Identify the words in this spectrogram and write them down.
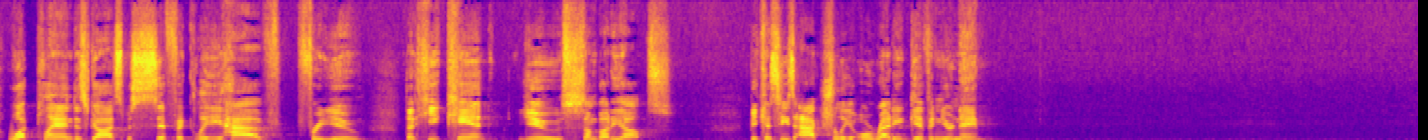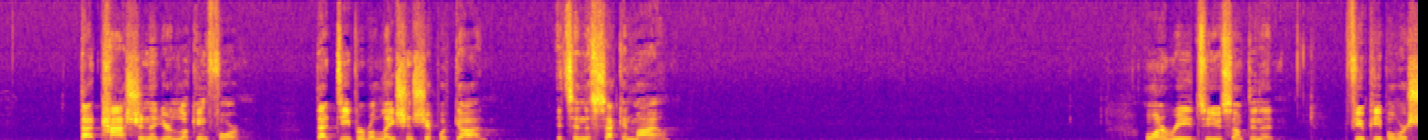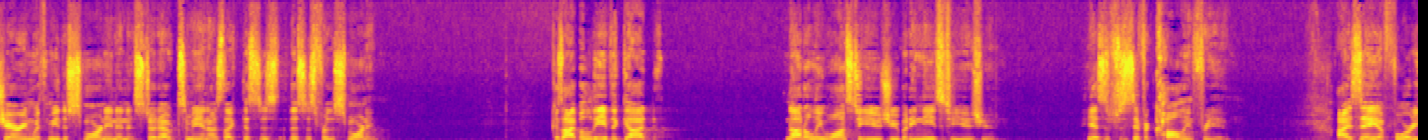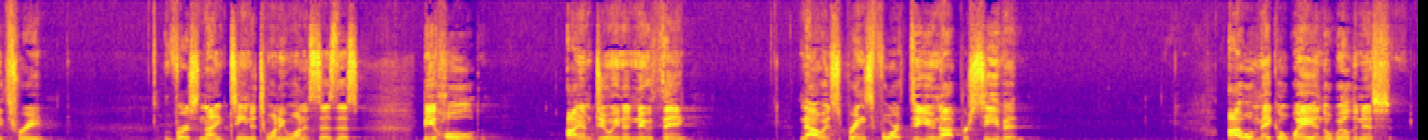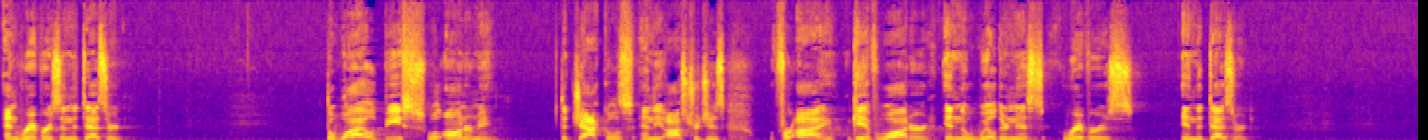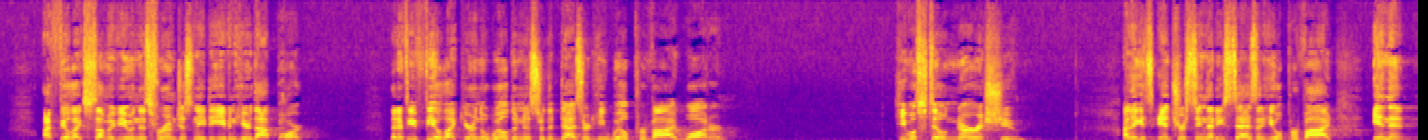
What plan does God specifically have for you that He can't use somebody else? Because He's actually already given your name. That passion that you're looking for, that deeper relationship with God, it's in the second mile. I want to read to you something that few people were sharing with me this morning, and it stood out to me, and I was like, this is, this is for this morning. Because I believe that God not only wants to use you, but He needs to use you. He has a specific calling for you. Isaiah 43, verse 19 to 21, it says this Behold, I am doing a new thing. Now it springs forth. Do you not perceive it? I will make a way in the wilderness and rivers in the desert. The wild beasts will honor me, the jackals and the ostriches, for I give water in the wilderness rivers in the desert. I feel like some of you in this room just need to even hear that part. That if you feel like you're in the wilderness or the desert, He will provide water. He will still nourish you. I think it's interesting that He says that He will provide in it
